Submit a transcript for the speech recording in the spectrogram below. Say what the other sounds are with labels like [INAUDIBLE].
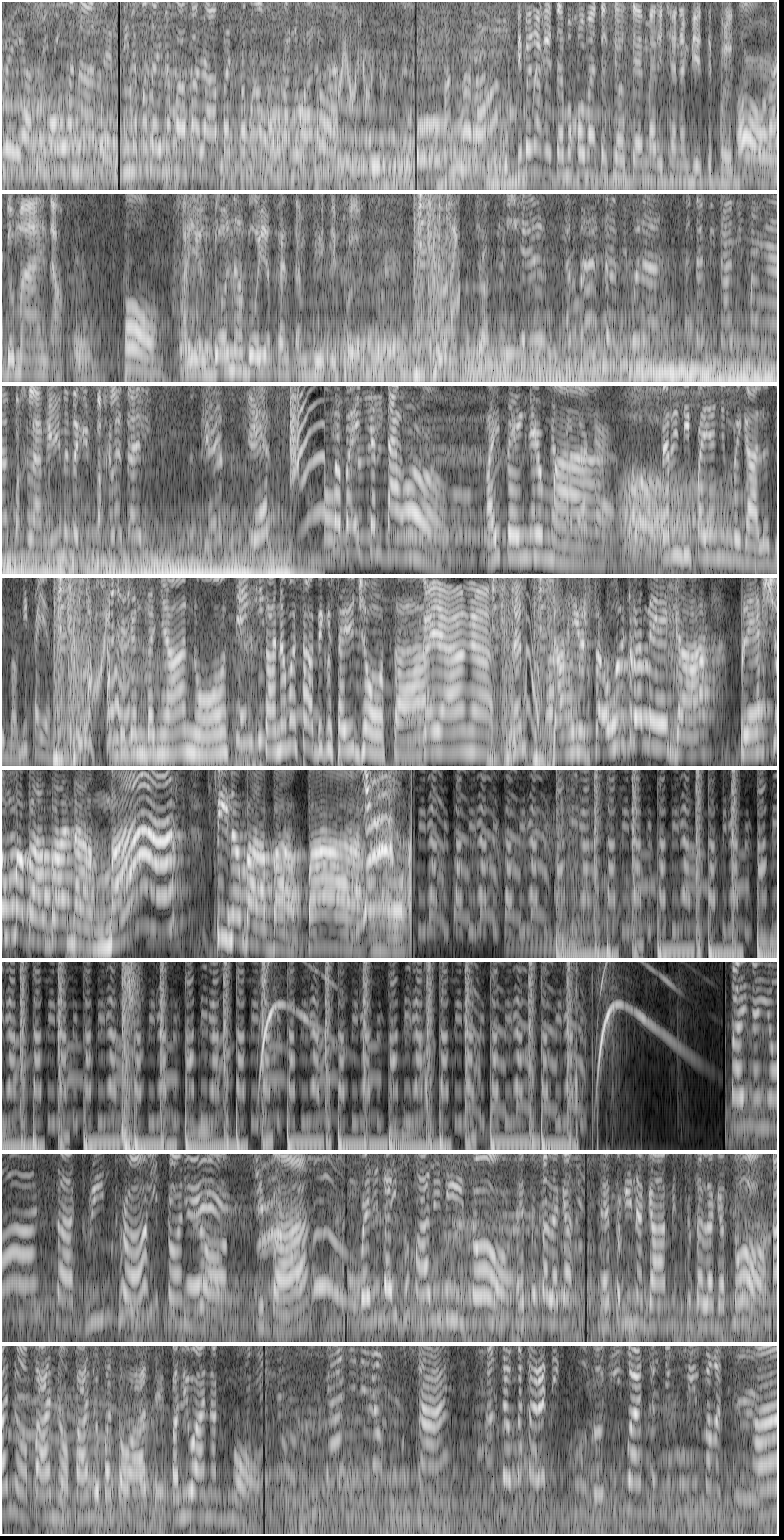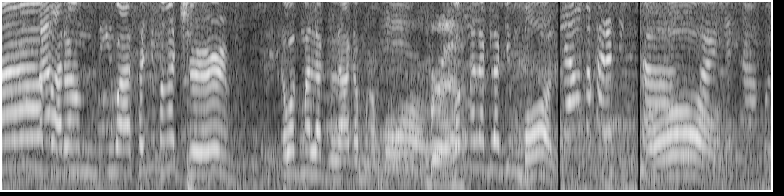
Graham, titikman natin. Hindi na pa tayo napapalaban sa mga kung ano-ano. Ang sarap. Di ba nakita mo kumanta si Jose Maricha ng Beautiful Girl? Oo, at- Dumahin ako. Oh. Ayun, doon na buo yung kantang Beautiful Girl. Like, Michelle, ano ba sabi mo na ang dami-daming mga bakla ngayon na naging bakla dahil get, get. Mabait kang tao. Ay, thank you, ma. Pero hindi pa yan yung regalo, di ba? Hindi pa yun. [LAUGHS] Ang gaganda niya, no? Sana masabi ko sa'yo, Josa. Kaya nga, Dahil sa Ultra Mega, presyong mababa na mas pinababa pa. Oh, Tayo ngayon sa Green Cross Sunrocks, di ba? Pwede tayo sumali dito. Ito talaga, ito ginagamit ko talaga to. Ano, paano? Paano ba to, ate? Paliwanag mo. Daan nyo lang po siya hanggang makarating po doon. Iwasan niyo po yung mga germs. Ah, parang iwasan yung mga germs. Na huwag malaglag ang mga ball. Huwag malaglag yung ball. Kailangan makarating sa Oo. target na ako.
